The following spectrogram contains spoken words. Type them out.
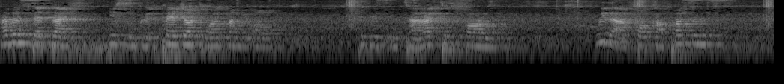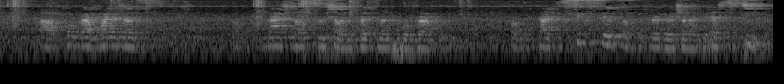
Having said that, it gives me great pleasure to welcome you all to this interactive forum our focal persons, our uh, program managers of National Social Investment Program from the 36 states of the Federation and the FCT.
